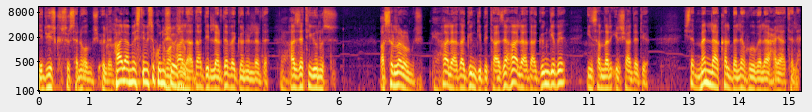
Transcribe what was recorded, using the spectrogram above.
700 küsür sene olmuş öleli. Hala mesnevisi konuşuyor Ama hocam. hala da dillerde ve gönüllerde. Ya. Hazreti Yunus asırlar olmuş. Ya. Hala da gün gibi taze, hala da gün gibi insanları irşad ediyor. İşte men la kalbe lehu ve la hayatele.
